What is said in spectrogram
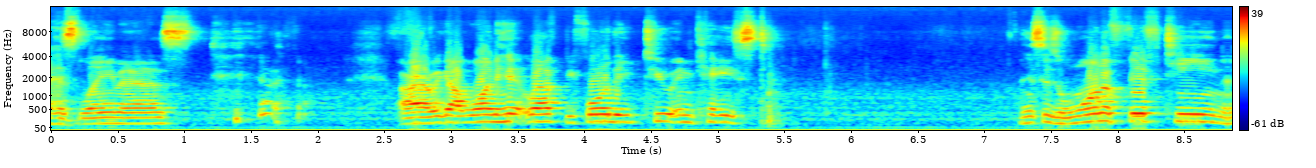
As lame as. Alright, we got one hit left before the two encased. This is 1 of 15.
